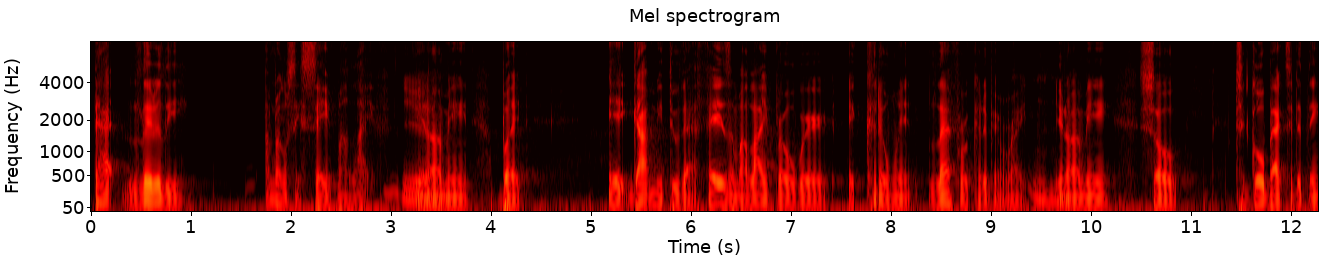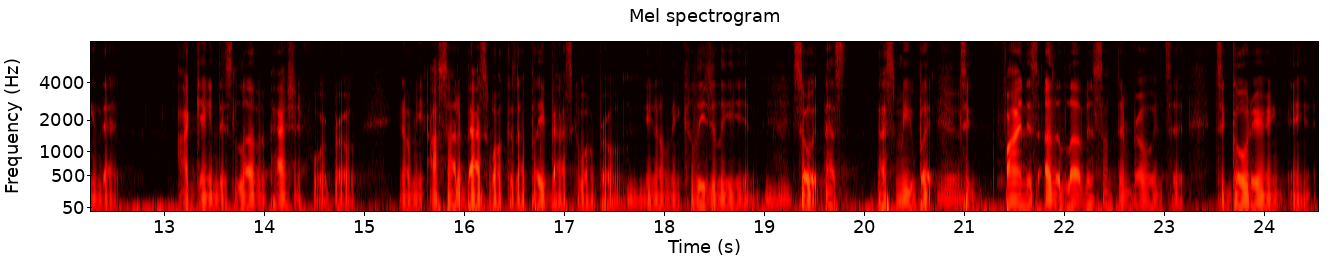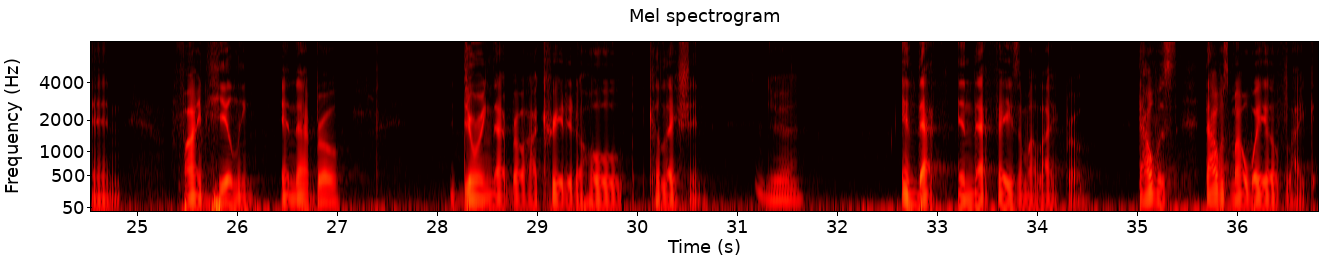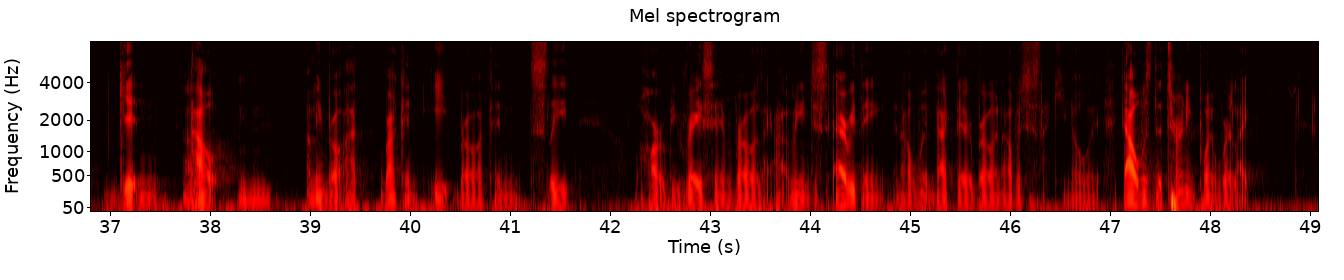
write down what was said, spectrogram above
that literally I'm not gonna say saved my life. You know what I mean? But it got me through that phase of my life, bro, where it could have went left or could have been right. Mhm. You know what I mean? So to go back to the thing that I gained this love and passion for, bro. You know what I mean? Outside of basketball, because I played basketball, bro. Mhm. You know what I mean? Collegiately, and Mhm. so that's that's me. But Yeah. to find this other love in something, bro, and to to go there and, and, and find healing in that, bro. During that, bro, I created a whole collection yeah in that in that phase of my life, bro. That was that was my way of like getting Out. out. hmm I mean, bro, I bro, I couldn't eat, bro. I couldn't sleep. My heart would be racing, bro. Like I mean, just everything. And I went back there, bro, and I was just like, you know what? That was the turning point where like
